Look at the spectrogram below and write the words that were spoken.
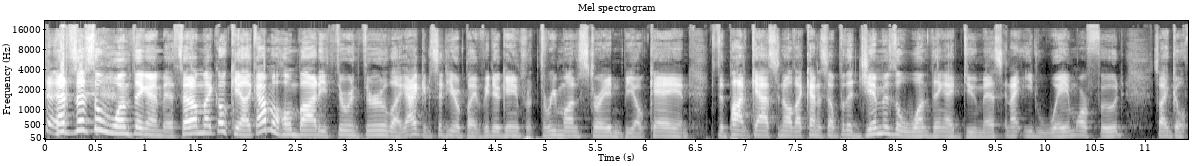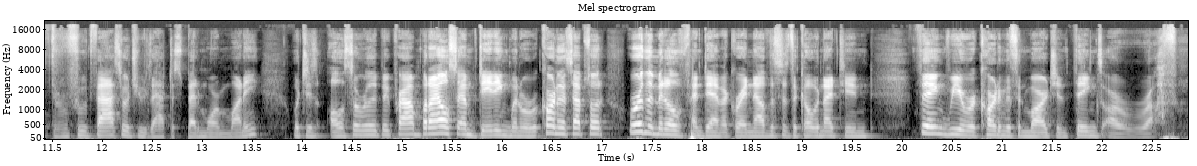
That's that's the one thing I miss. And I'm like, okay, like I'm a homebody through and through. Like I can sit here and play video games for three months straight and be okay, and do the podcast and all that kind of stuff. But the gym is the one thing I do miss, and I eat way more food, so I go through food faster, which means I have to spend more money, which is also a really big problem. But I also am dating when we're recording this episode. We're in the middle of a pandemic right now. This is the COVID nineteen thing. We are recording this in March, and things are rough.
